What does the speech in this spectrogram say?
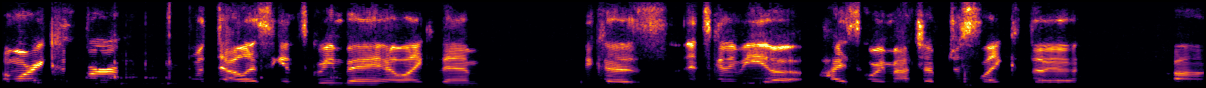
Amari Cooper with Dallas against Green Bay. I like them because it's going to be a high scoring matchup, just like the um,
